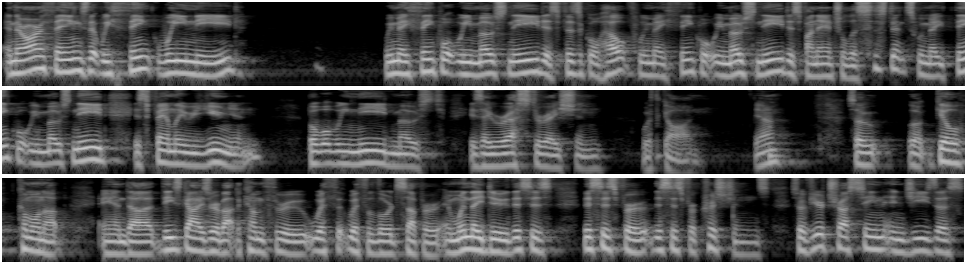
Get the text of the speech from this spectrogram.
And there are things that we think we need. We may think what we most need is physical health. We may think what we most need is financial assistance. We may think what we most need is family reunion. But what we need most is a restoration with God. Yeah? So look, Gil, come on up. And uh, these guys are about to come through with, with the Lord's Supper. And when they do, this is, this, is for, this is for Christians. So if you're trusting in Jesus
